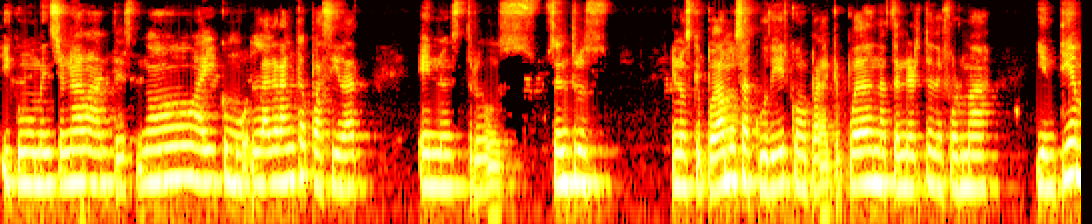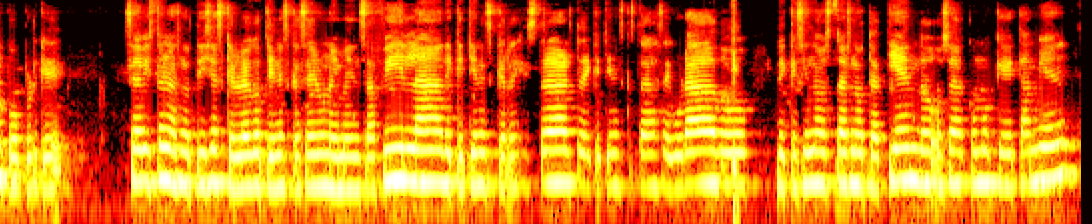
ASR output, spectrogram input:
y como mencionaba antes, no hay como la gran capacidad en nuestros centros en los que podamos acudir como para que puedan atenderte de forma y en tiempo, porque se ha visto en las noticias que luego tienes que hacer una inmensa fila, de que tienes que registrarte, de que tienes que estar asegurado, de que si no estás no te atiendo, o sea, como que también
